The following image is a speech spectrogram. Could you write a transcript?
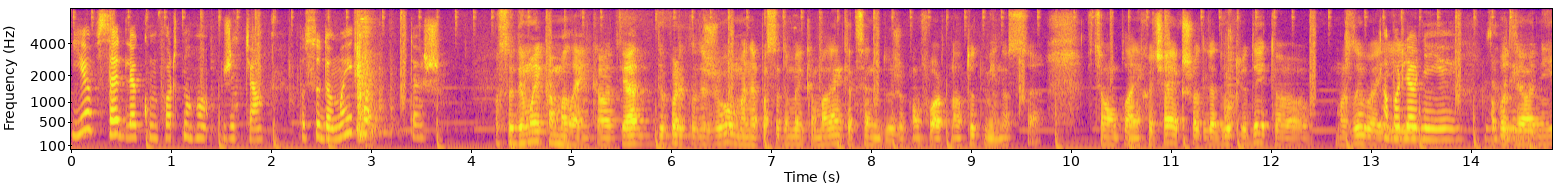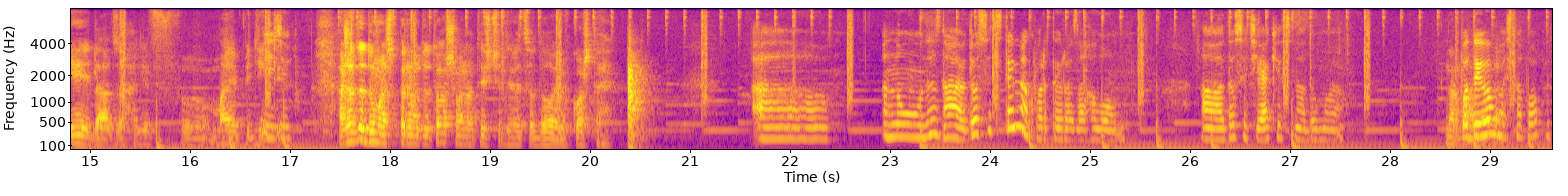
Є все для комфортного життя. Посудомийка теж. Посудомийка маленька. От я, до прикладу, живу, у мене посудомийка маленька, це не дуже комфортно. Тут мінус е, в цьому плані. Хоча, якщо для двох людей, то можливо і Або для однієї. або для однієї, да, взагалі має підійти. А що ти думаєш з приводу того, що вона 1900 доларів коштує? А, Ну, не знаю, досить стильна квартира загалом. А, досить якісна, думаю. Нормально, Подивимось на попит.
